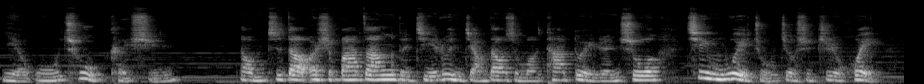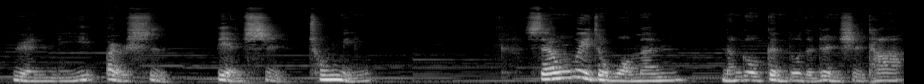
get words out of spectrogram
也无处可寻。那我们知道二十八章的结论讲到什么？他对人说：“敬畏主就是智慧，远离二世便是聪明。”神为着我们。能够更多的认识他，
